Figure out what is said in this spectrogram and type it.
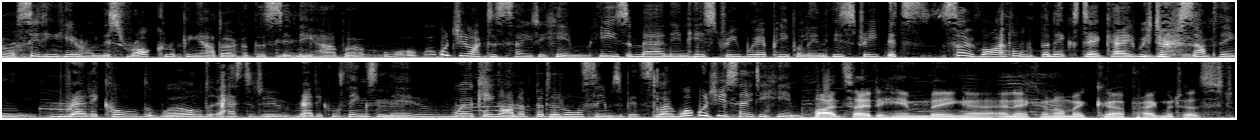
or sitting here on this rock looking out over the Sydney Harbour, what would you like to say to him? He's a man in history, we're people in history. It's so vital that the next decade we do something radical. The world has to do radical things, and they're working on it, but it all seems a bit slow. What would you say to him? I'd say to him, being a, an economic uh, pragmatist,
